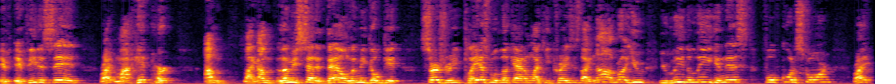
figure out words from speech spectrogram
If if he'd have said, "Right, my hip hurt." I'm like I'm let me shut it down. Let me go get surgery. Players will look at him like he crazy. It's like, nah, bro, you you lead the league in this fourth quarter scoring, right?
